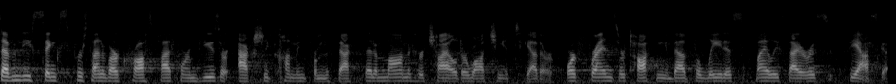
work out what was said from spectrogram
76% of our cross-platform views are actually coming from the fact that a mom and her child are watching it together, or friends are talking about the latest Miley Cyrus fiasco.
